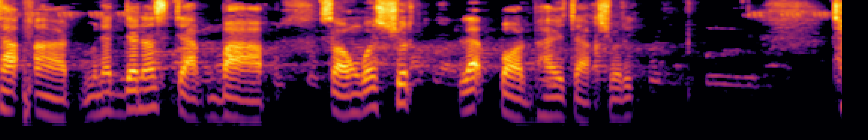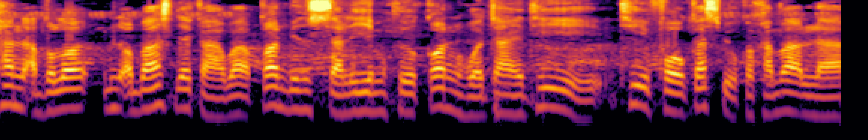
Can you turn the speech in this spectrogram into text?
สะอาดมินัดยนัสจากบาปสองวัชชุดและปลอดภัยจากชริกท่านอับดุลลอฮ์บินอับบาสได้กล่าวว่าก้อนบินซาลีมคือก้อนหัวใจที่ที่โฟกัสอยู่กับคำว่าละ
